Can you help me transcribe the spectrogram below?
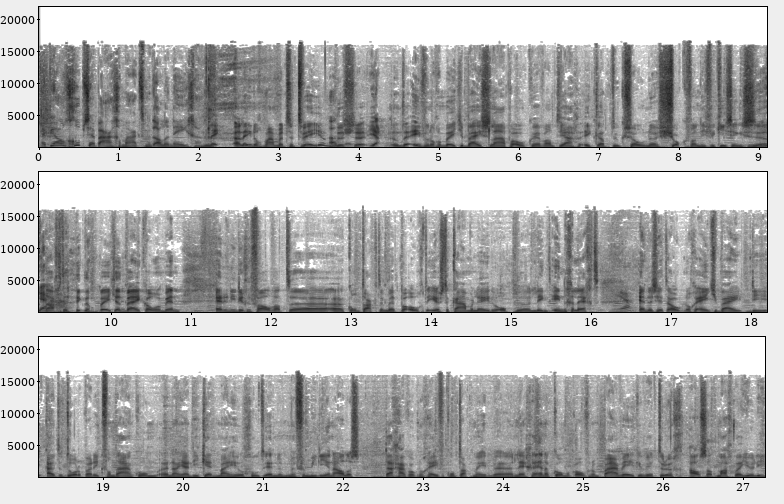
Heb je al een groepsapp aangemaakt met alle negen? Nee, alleen nog maar met z'n tweeën. Dus eh, ja, even nog een beetje bijslapen ook. Hè, want ja, ik had natuurlijk zo'n eh, shock van die verkiezingsnacht... Ja. dat ik nog een beetje aan het bijkomen ben. En in ieder geval wat contacten met beoogde Eerste Kamerleden op LinkedIn gelegd. Ja. En er zit ook nog eentje bij die uit het dorp waar ik vandaan kom. nou ja, die kent mij heel goed en mijn familie en alles. Daar ga ik ook nog even contact mee leggen. En dan kom ik over een paar weken weer terug, als dat mag bij jullie.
